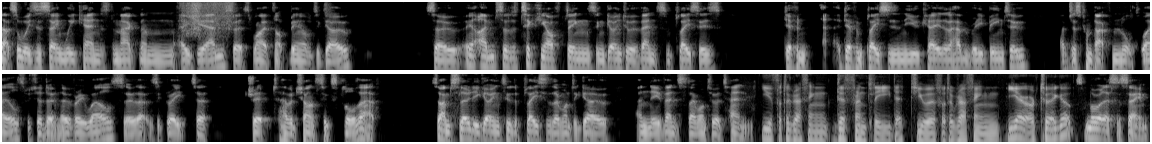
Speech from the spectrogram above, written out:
that's always the same weekend as the Magnum AGM, so it's why I've not been able to go. So I'm sort of ticking off things and going to events and places, different different places in the UK that I haven't really been to. I've just come back from North Wales, which I don't know very well, so that was a great uh, trip to have a chance to explore that. So I'm slowly going through the places I want to go and the events that I want to attend. You're photographing differently that you were photographing a year or two ago? It's more or less the same.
